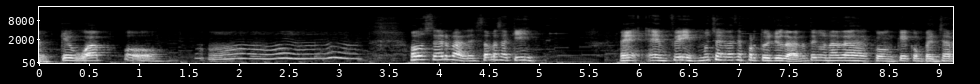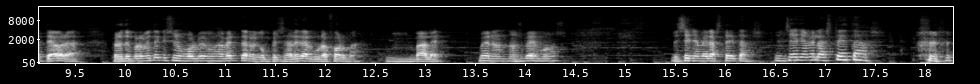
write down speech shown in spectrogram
¡Qué guapo! Oh, Serval, estabas aquí. Eh, en fin, muchas gracias por tu ayuda. No tengo nada con qué compensarte ahora. Pero te prometo que si nos volvemos a ver te recompensaré de alguna forma. Mm, vale. Bueno, nos vemos. Enséñame las tetas. Enséñame las tetas.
